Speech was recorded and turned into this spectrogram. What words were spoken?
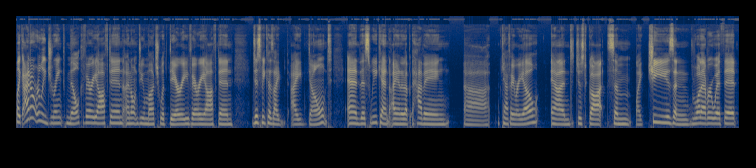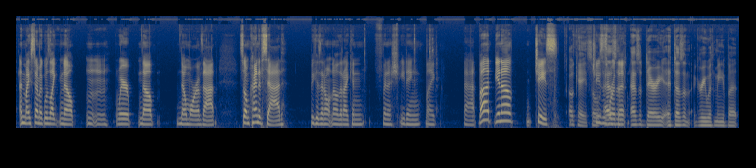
Like I don't really drink milk very often. I don't do much with dairy very often just because I I don't. And this weekend I ended up having uh Cafe Rio and just got some like cheese and whatever with it. And my stomach was like, nope, mm-mm, we're, nope, no more of that. So I'm kind of sad because I don't know that I can finish eating like that. But, you know, cheese. Okay, so Cheese is as worth a, it. as a dairy, it doesn't agree with me, but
